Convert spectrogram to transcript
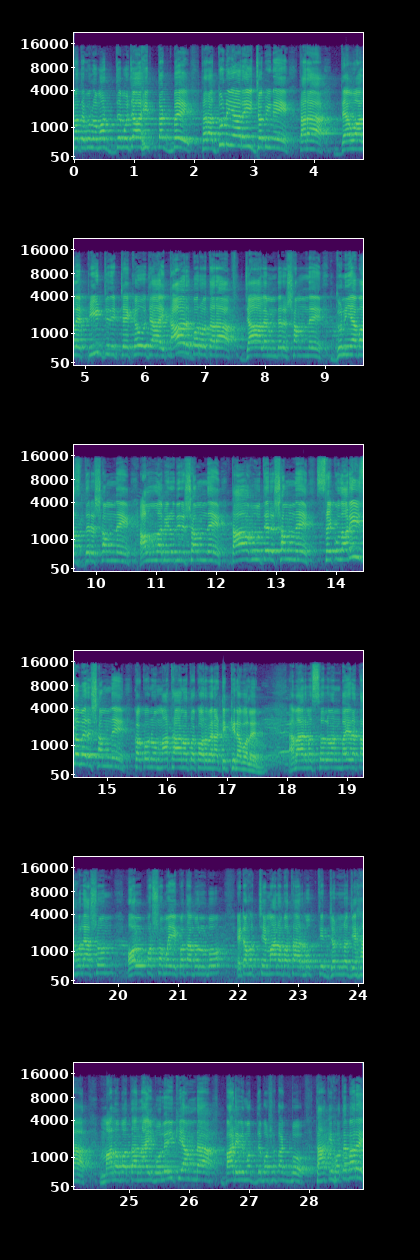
কতগুলো মধ্যে মুজাহিদ থাকবে, তারা দুনিয়ার এই জমিনে, তারা দেওয়ালে পিঠ যদি টেকেও যায়, তারপরও তারা জালেমদের সামনে, দুনিয়াবাসদের সামনে, আল্লাহ বিরোধীর সামনে, তাগুতের সামনে সেকুলারিজমের সামনে কখনো মাথা নত করবে না, ঠিক কিনা বলেন? আমার মুসলমান ভাইরা, তাহলে আসুন, অল্প সময়ে কথা বলব। এটা হচ্ছে মানবতার মুক্তির জন্য জেহাদ। মানবতা নাই বলেই কি আমরা বাড়ির মধ্যে বসে থাকব? তা কি হতে পারে?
